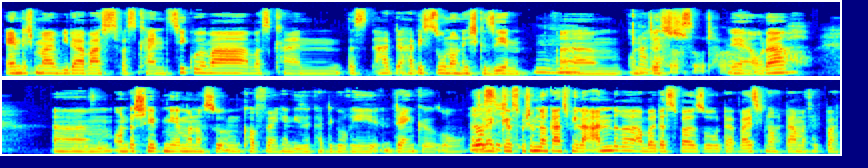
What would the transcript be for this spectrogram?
endlich mal wieder was, was kein Sequel war, was kein, das hat, hatte ich so noch nicht gesehen. Mhm. Ähm, und oh, das, das ist so toll. Ja, oder? Oh. Ähm, und das schwebt mir immer noch so im Kopf, wenn ich an diese Kategorie denke. So. Also Lustig. da gibt es bestimmt noch ganz viele andere, aber das war so, da weiß ich noch, damals war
